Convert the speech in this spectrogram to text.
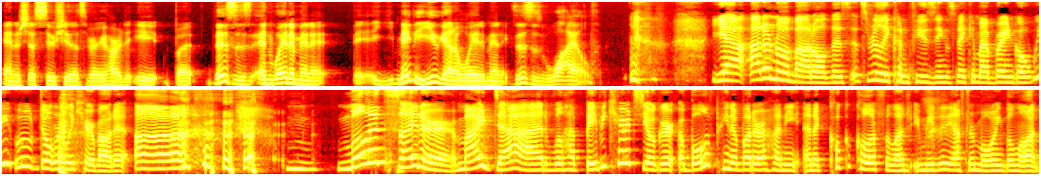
and it's just sushi that's very hard to eat. But this is, and wait a minute, maybe you gotta wait a minute. this is wild. Yeah, I don't know about all this. It's really confusing. It's making my brain go, wee woo, don't really care about it. Uh, Mullen cider. My dad will have baby carrots, yogurt, a bowl of peanut butter, honey, and a Coca Cola for lunch immediately after mowing the lawn.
